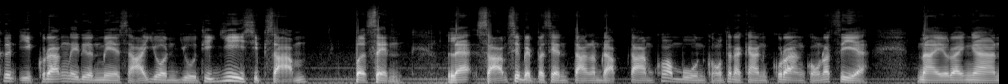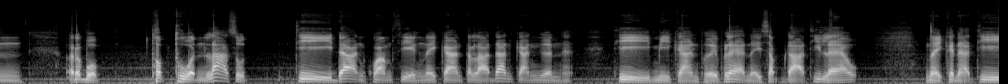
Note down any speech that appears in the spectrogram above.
ขึ้นอีกครั้งในเดือนเมษายนอยู่ที่ 23เปอร์เซ็นต์และ 31%ตามลำดับตามข้อมูลของธนาคารกลางของรัสเซีย ในรายงานระบบทบทวนล่าสุดที่ด้านความเสี่ยงในการตลาดด้านการเงิน ที่มีการเผยแพร่ในสัปดาห์ที่แล้ว ในขณะที่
